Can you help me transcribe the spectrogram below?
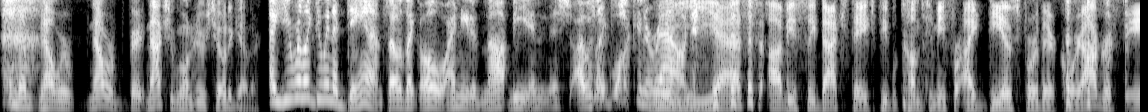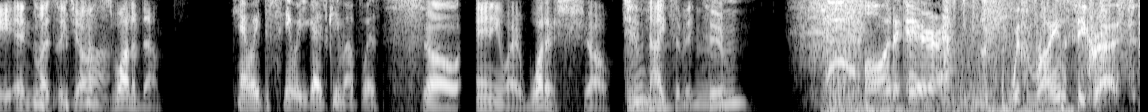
And then now we're now we're very now actually we want to do a show together. Uh, You were like doing a dance. I was like, oh, I need to not be in this. Show. I was like walking around. Well, yes, obviously backstage people come to me for ideas for their choreography, and Leslie Jones is one of them. Can't wait to see what you guys came up with. So anyway, what a show! 2 nights of it too. On air with Ryan Seacrest.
